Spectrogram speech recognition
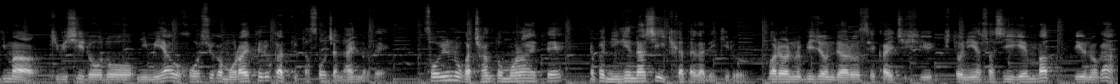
今厳しい労働に見合う報酬がもらえてるかっていったらそうじゃないのでそういうのがちゃんともらえてやっぱり人間らしい生き方ができる我々のビジョンである世界一人に優しい現場っていうのが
